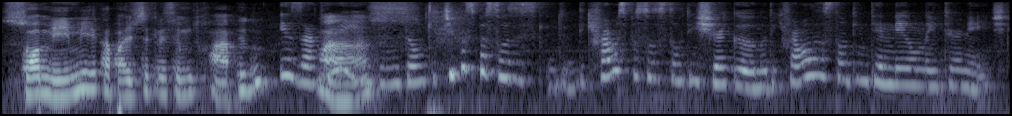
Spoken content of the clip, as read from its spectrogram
só meme é capaz de você crescer muito rápido. Exatamente. Mas- Então, que tipo as pessoas. De que forma as pessoas estão te enxergando? De que forma elas estão te entendendo na internet?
